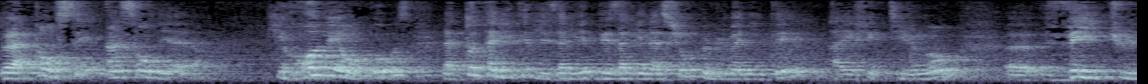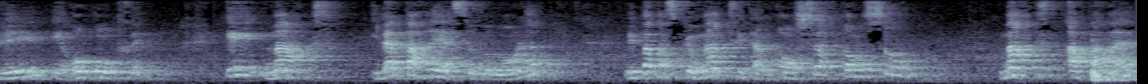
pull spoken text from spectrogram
de la pensée incendiaire. qui remet en cause la totalité des aliénations que l'humanité a effectivement euh, véhiculées et rencontrées. Et Marx, il apparaît à ce moment-là, mais pas parce que Marx est un penseur pensant. Marx apparaît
